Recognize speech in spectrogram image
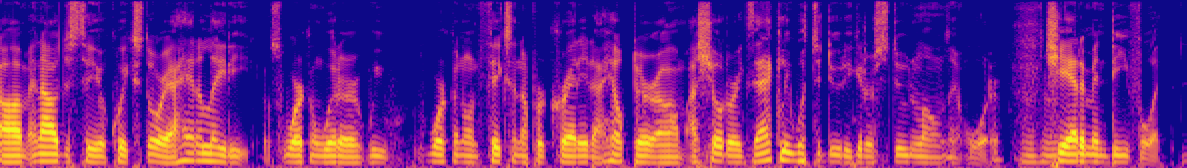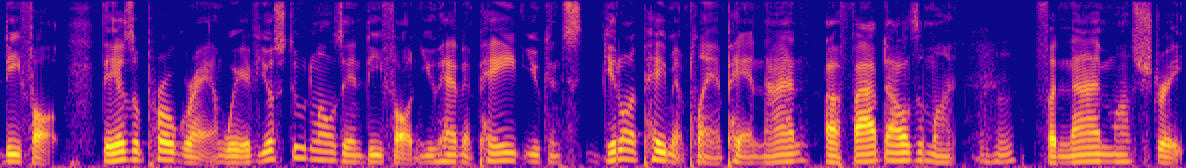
um and I'll just tell you a quick story. I had a lady I was working with her. We working on fixing up her credit. I helped her. Um, I showed her exactly what to do to get her student loans in order. Mm-hmm. She had them in default. Default. There's a program where if your student loans are in default and you haven't paid, you can get on a payment plan, paying nine uh, five dollars a month Mm-hmm. for nine months straight,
